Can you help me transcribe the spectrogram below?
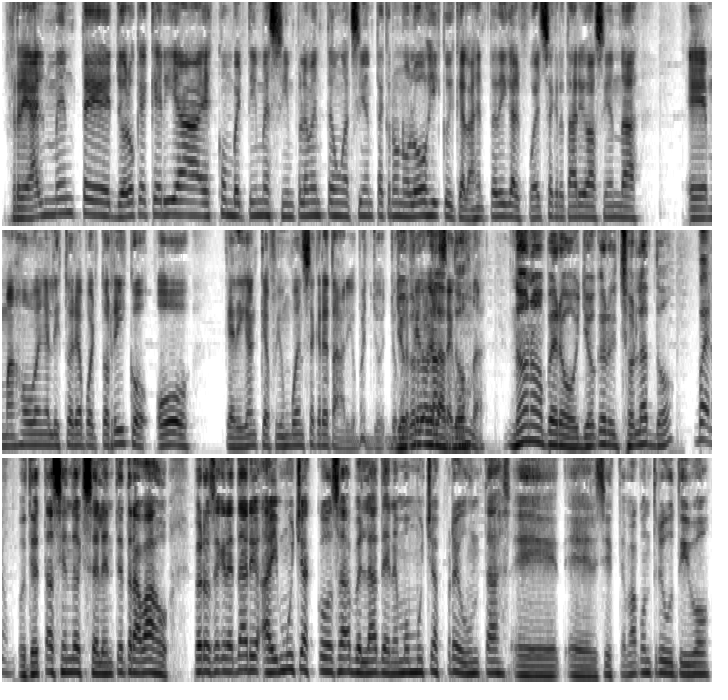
realmente yo lo que quería es convertirme simplemente en un accidente cronológico y que la gente diga, él fue el secretario de Hacienda eh, más joven en la historia de Puerto Rico o que digan que fui un buen secretario. Pues yo, yo, Yo, prefiero creo que la las segunda. dos. No, no, pero yo creo que son las dos. Bueno, Usted está haciendo excelente trabajo. Pero, secretario, hay muchas cosas, ¿verdad? Tenemos muchas preguntas. Eh, el sistema contributivo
